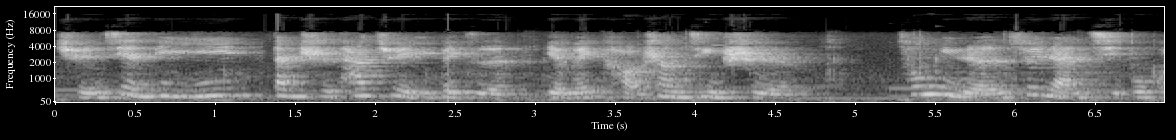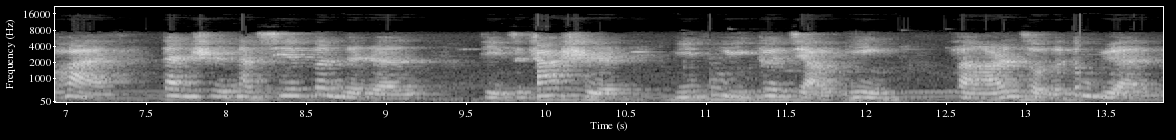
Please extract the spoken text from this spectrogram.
全县第一，但是他却一辈子也没考上进士。聪明人虽然起步快，但是那些笨的人底子扎实，一步一个脚印，反而走得更远。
